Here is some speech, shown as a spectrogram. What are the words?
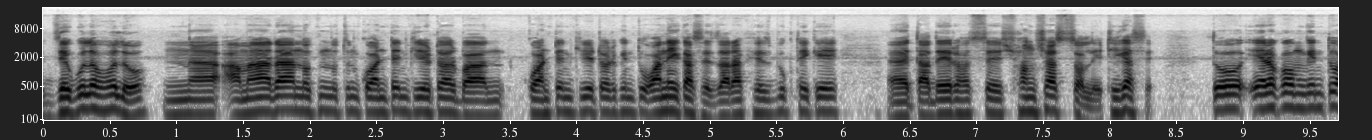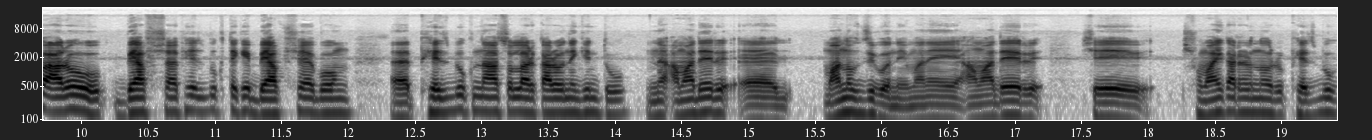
যেগুলো হলো আমরা নতুন, নতুন কনটেন্ট ক্রিয়েটর বা কনটেন্ট ক্রিয়েটর কিন্তু অনেক আছে যারা ফেসবুক থেকে তাদের হচ্ছে সংসার চলে। ঠিক আছে? তো এরকম কিন্তু আরও ব্যবসা ফেসবুক থেকে ব্যবসা এবং ফেসবুক না চলার কারণে কিন্তু আমাদের মানব জীবনে মানে আমাদের সে সময় কাটানোর ফেসবুক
